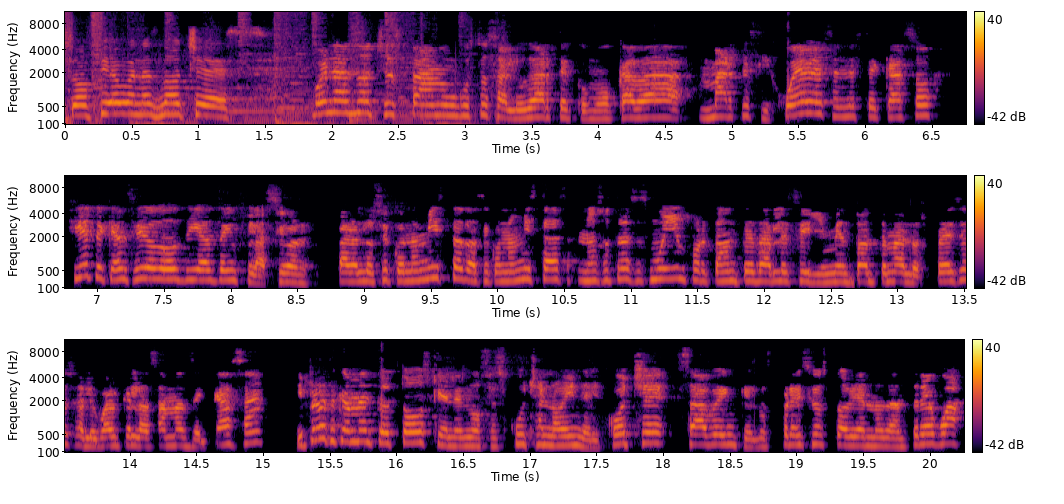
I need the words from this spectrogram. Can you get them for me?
Sofía, buenas noches. Buenas noches, Pam. Un gusto saludarte como cada martes y jueves en este caso. Fíjate que han sido dos días de inflación. Para los economistas, las economistas, nosotras es muy importante darle seguimiento al tema de los precios, al igual que las amas de casa. Y prácticamente todos quienes nos escuchan hoy en el coche saben que los precios todavía no dan tregua.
